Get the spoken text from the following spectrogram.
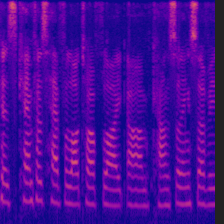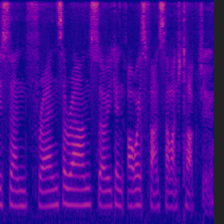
because campus have a lot of like um, counseling service and friends around, so you can always find someone to talk to.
